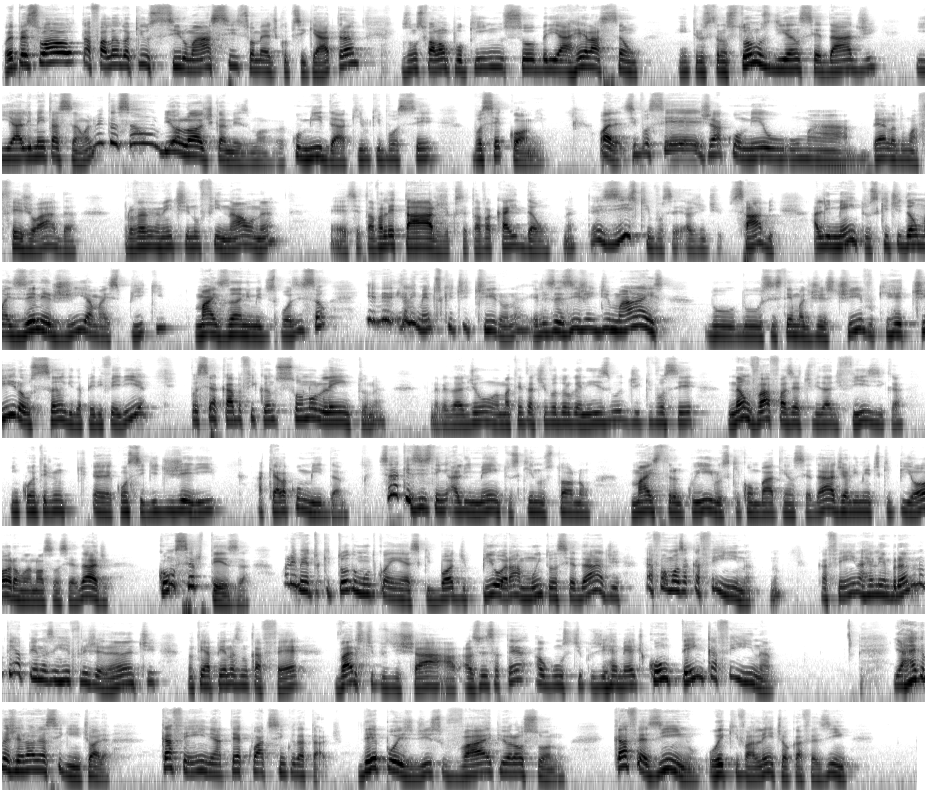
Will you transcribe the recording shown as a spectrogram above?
Oi, pessoal, tá falando aqui o Ciro Massi, sou médico psiquiatra. Nós vamos falar um pouquinho sobre a relação entre os transtornos de ansiedade e a alimentação. Alimentação biológica mesmo, comida, aquilo que você você come. Olha, se você já comeu uma bela de uma feijoada, provavelmente no final, né? É, você estava letárgico, você estava caidão. Né? Então existe, você, a gente sabe, alimentos que te dão mais energia, mais pique, mais ânimo e disposição, e, alimentos que te tiram. Né? Eles exigem demais do, do sistema digestivo, que retira o sangue da periferia, você acaba ficando sonolento. Né? Na verdade, é uma tentativa do organismo de que você não vá fazer atividade física enquanto ele não é, conseguir digerir aquela comida. Será que existem alimentos que nos tornam mais tranquilos, que combatem a ansiedade, alimentos que pioram a nossa ansiedade? Com certeza. Um alimento que todo mundo conhece que pode piorar muito a ansiedade é a famosa cafeína. Né? Cafeína, relembrando, não tem apenas em refrigerante, não tem apenas no café. Vários tipos de chá, às vezes até alguns tipos de remédio contêm cafeína. E a regra geral é a seguinte: olha, cafeína é até 4, 5 da tarde. Depois disso, vai piorar o sono. Cafezinho, o equivalente ao cafezinho,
